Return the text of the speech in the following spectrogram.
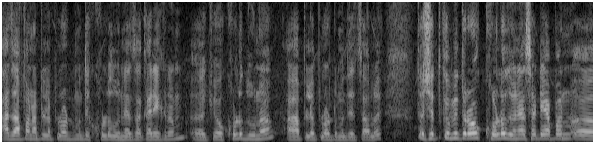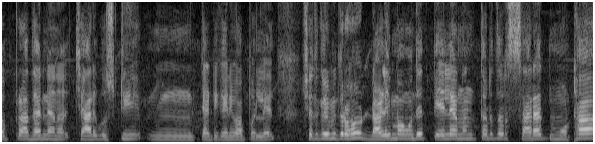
आज आपण आपल्या प्लॉटमध्ये खोडं धुण्याचा कार्यक्रम किंवा खोडं धुणं आपल्या प्लॉटमध्ये चालू आहे. तर शेतकरी मित्र हो खोडं धुण्यासाठी आपण प्राधान्यानं चार गोष्टी त्या ठिकाणी वापरल्या आहेत. शेतकरी मित्र हो डाळिंबामध्ये तेल्यानंतर जर साऱ्यात मोठा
